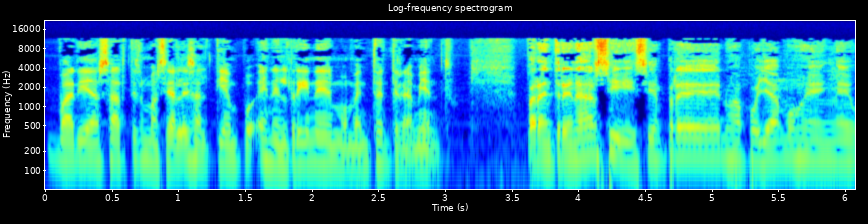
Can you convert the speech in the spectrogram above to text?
varias artes marciales al tiempo en el ring en el momento de entrenamiento? para entrenar sí siempre nos apoyamos en eh,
